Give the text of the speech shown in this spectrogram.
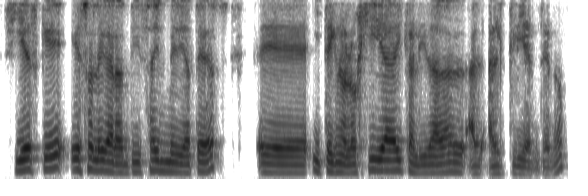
si es que eso le garantiza inmediatez eh, y tecnología y calidad al, cliente, ¿no?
